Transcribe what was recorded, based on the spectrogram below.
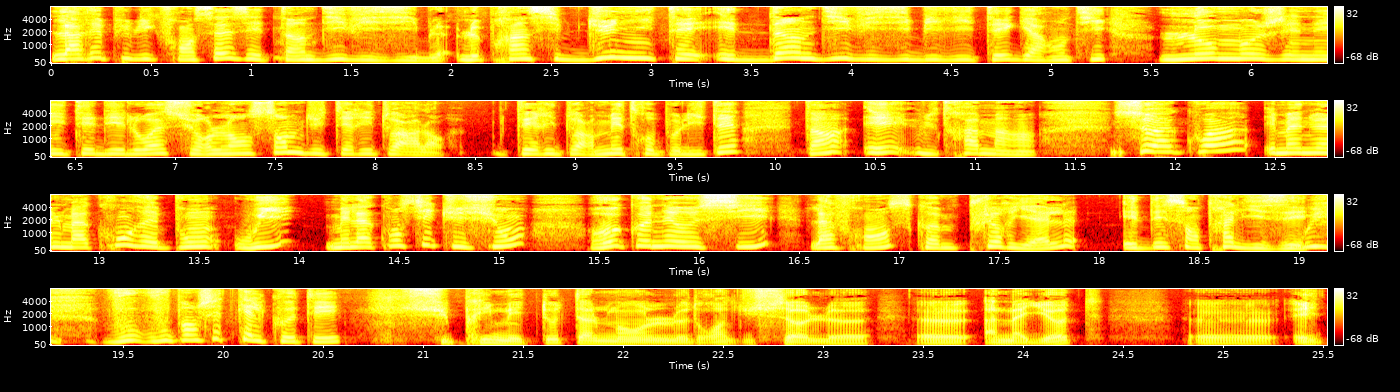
la République française est indivisible. Le principe d'unité et d'indivisibilité garantit l'homogénéité des lois sur l'ensemble du territoire. Alors, territoire métropolitain et ultramarin. Ce à quoi Emmanuel Macron répond oui, mais la Constitution reconnaît aussi la France comme plurielle et décentralisée. Oui. Vous, vous penchez de quel côté? Supprimer totalement le droit du sol euh, à Mayotte euh, est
